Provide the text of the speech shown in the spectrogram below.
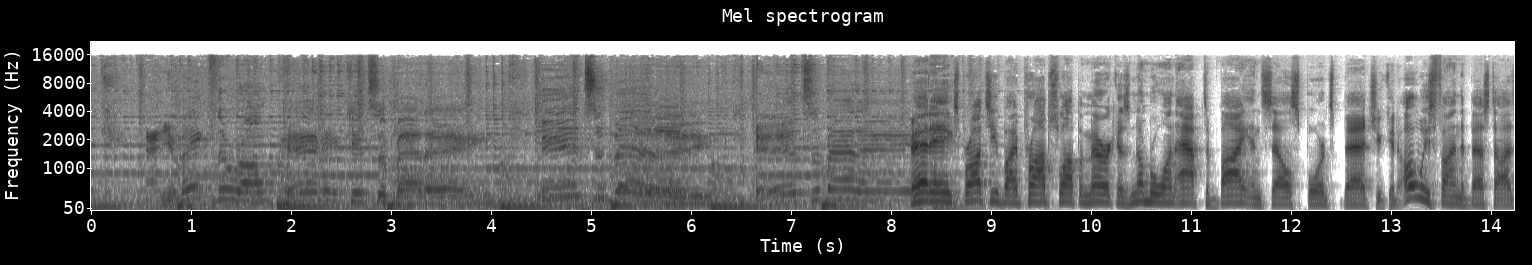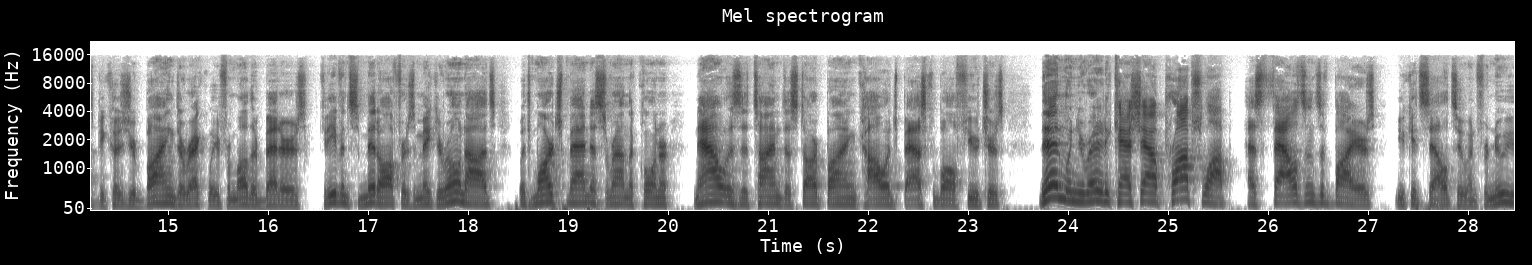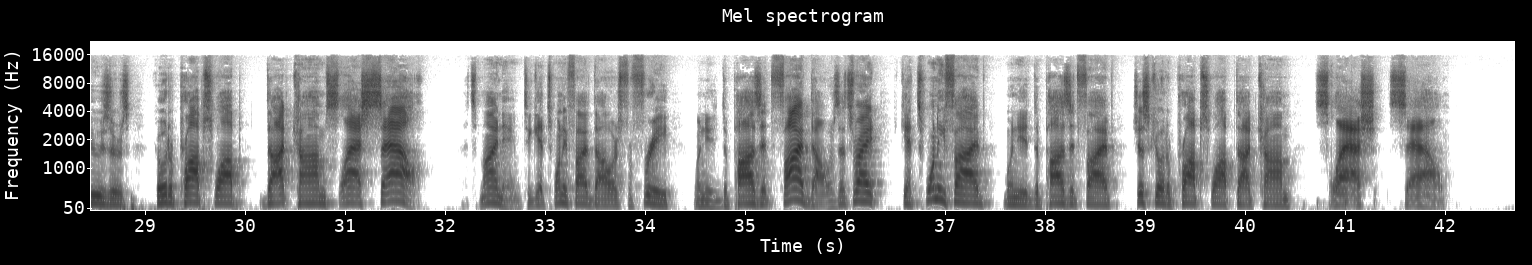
and you make the wrong pick, it's a bad ache. It's a bad ache. It's a bad ache. Bet Aches brought to you by PropSwap, America's number one app to buy and sell sports bets. You could always find the best odds because you're buying directly from other bettors. You could even submit offers and make your own odds. With March Madness around the corner, now is the time to start buying college basketball futures. Then, when you're ready to cash out, PropSwap has thousands of buyers you could sell to. And for new users, go to propswap.com slash sal. That's my name to get $25 for free when you deposit $5. That's right. Get 25 when you deposit 5. Just go to propswap.com slash sal.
